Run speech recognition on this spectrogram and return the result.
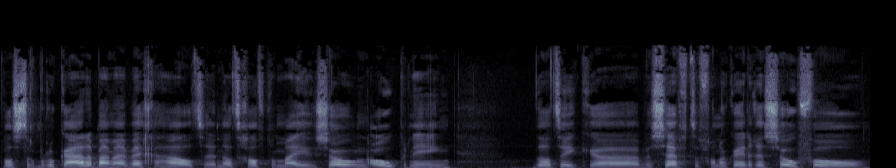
was er een blokkade bij mij weggehaald. En dat gaf bij mij zo'n opening dat ik uh, besefte van oké, er is zoveel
